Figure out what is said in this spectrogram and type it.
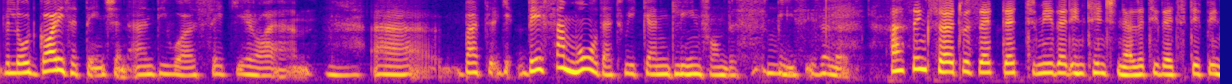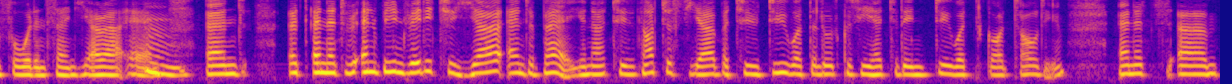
the Lord got his attention and he was said, Here I am. Uh, but there's some more that we can glean from this piece, isn't it? I think so. It was that, that to me, that intentionality, that stepping forward and saying, "Here I am," and it, and it, and being ready to hear and obey. You know, to not just hear, but to do what the Lord, because he had to then do what God told him. And it's um,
